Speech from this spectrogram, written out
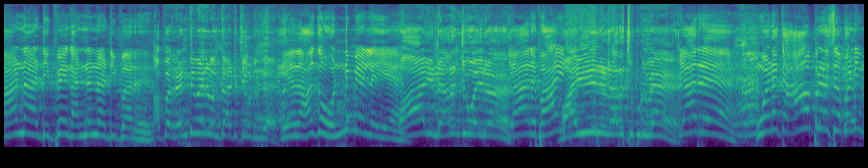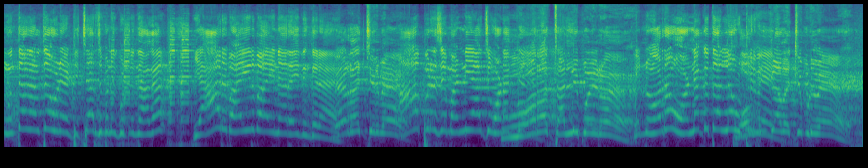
நானும் அடிப்பேன் எங்க அண்ணன் அடிப்பாரு. அப்ப ரெண்டு பேரும் வந்து அடிச்சு விடுங்க. ஏதாக ஒண்ணுமே இல்லையே. வாய் நிறைஞ்சு போயிரும். யாரு பாய் வயிறு நிறைச்சு விடுவேன். யாரு? உனக்கு ஆபரேஷன் பண்ணி முந்தா நாள் தான் உன்னை டிஸ்சார்ஜ் பண்ணி கொடுத்தாங்க யாரு வயிறு வாய் நிறையுதுங்கிற? நிறைச்சிருவேன். ஆபரேஷன் பண்ணியாச்சு உனக்கு. நுர தள்ளி போயிரும். இன்னொரு உனக்கு தள்ள விட்டுருவேன். வச்சு விடுவேன். உனக்கு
